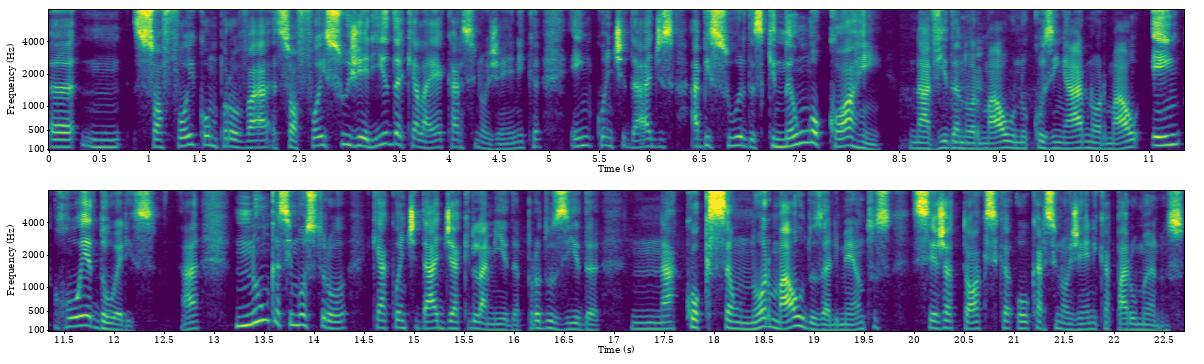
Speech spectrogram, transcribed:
uh, só foi comprovada, só foi sugerida que ela é carcinogênica em quantidades absurdas que não ocorrem na vida uhum. normal, no cozinhar normal, em roedores. Tá? Nunca se mostrou que a quantidade de acrilamida produzida na cocção normal dos alimentos seja tóxica ou carcinogênica para humanos.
